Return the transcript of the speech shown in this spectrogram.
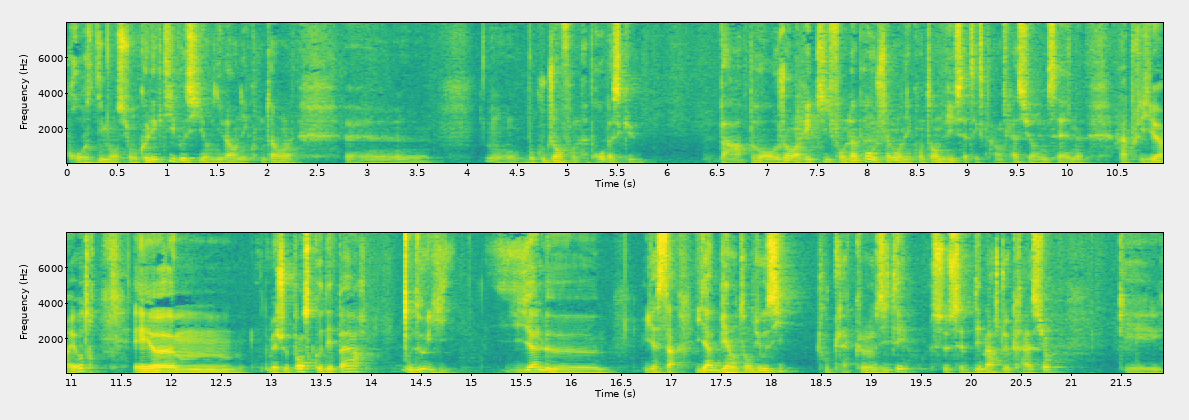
grosse dimension collective aussi. On y va, on est content. Euh, beaucoup de gens font de l'impro parce que par rapport aux gens avec qui ils font de l'impro, justement, on est content de vivre cette expérience-là sur une scène à plusieurs et autres. Et, mais je pense qu'au départ, il y, a le, il y a ça. Il y a bien entendu aussi toute la curiosité, cette démarche de création qui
